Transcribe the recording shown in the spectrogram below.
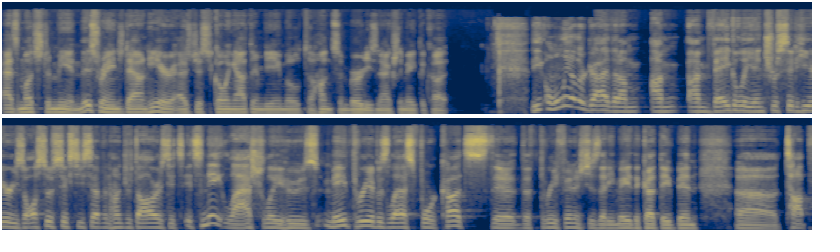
as much to me in this range down here as just going out there and being able to hunt some birdies and actually make the cut. The only other guy that I'm I'm I'm vaguely interested here, he's also sixty seven hundred dollars. It's it's Nate Lashley, who's made three of his last four cuts. The the three finishes that he made the cut, they've been uh, top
